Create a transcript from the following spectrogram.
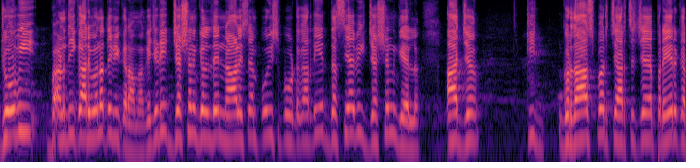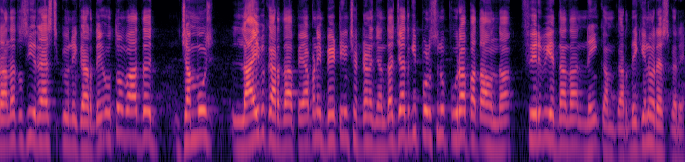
ਜੋ ਵੀ ਬਣਦੀ ਕਾਰਵਾਈ ਉਹਨਾਂ ਤੇ ਵੀ ਕਰਾਵਾਂਗੇ। ਜਿਹੜੀ ਜਸ਼ਨ ਗਿੱਲ ਦੇ ਨਾਲ ਇਸ ਟਾਈਮ ਪੂਰੀ ਸਪੋਰਟ ਕਰਦੀ ਹੈ ਦੱਸਿਆ ਵੀ ਜਸ਼ਨ ਗਿੱਲ ਅੱਜ ਕਿ ਗੁਰਦਾਸਪੁਰ ਚਰਚ 'ਚ ਪ੍ਰੇਅਰ ਕਰਾਂਦਾ ਤੁਸੀਂ ਅਰੈਸਟ ਕਿਉਂ ਨਹੀਂ ਕਰਦੇ? ਉਸ ਤੋਂ ਬਾਅਦ ਜੰਮੂ ਲਾਈਵ ਕਰਦਾ ਪਿਆ, ਆਪਣੀ ਬੇਟੀ ਨੂੰ ਛੱਡਣ ਜਾਂਦਾ ਜਦ ਕਿ ਪੁਲਿਸ ਨੂੰ ਪੂਰਾ ਪਤਾ ਹੁੰਦਾ, ਫਿਰ ਵੀ ਇਦਾਂ ਦਾ ਨਹੀਂ ਕੰਮ ਕਰਦੇ ਕਿ ਇਹਨੂੰ ਅਰੈਸਟ ਕਰੇ।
